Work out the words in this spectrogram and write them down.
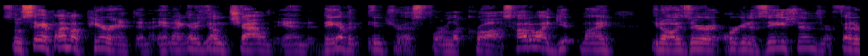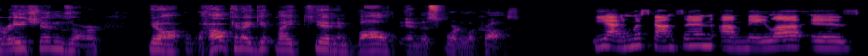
So say if I'm a parent and, and I got a young child and they have an interest for lacrosse, how do I get my, you know, is there organizations or federations or, you know, how can I get my kid involved in the sport of lacrosse? Yeah, in Wisconsin, um, MELA is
